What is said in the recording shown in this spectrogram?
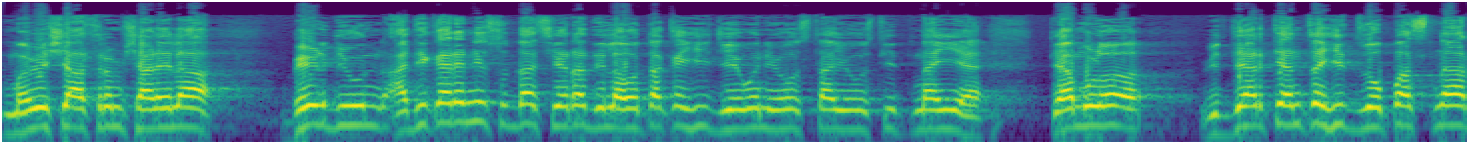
मवेशी आश्रम शाळेला भेट देऊन अधिकाऱ्यांनी सुद्धा शेरा दिला होता का ही जेवण व्यवस्था व्यवस्थित नाही आहे त्यामुळं विद्यार्थ्यांचं हित जोपासणार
